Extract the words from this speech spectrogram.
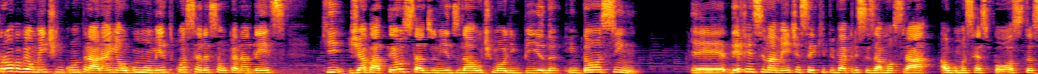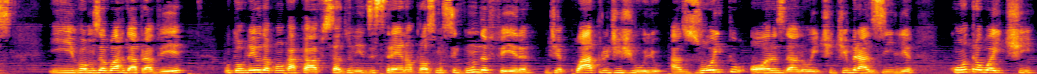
provavelmente encontrará em algum momento com a seleção canadense, que já bateu os Estados Unidos na última Olimpíada. Então, assim, é, defensivamente essa equipe vai precisar mostrar algumas respostas e vamos aguardar para ver. O torneio da CONCACAF Estados Unidos estreia na próxima segunda-feira, dia 4 de julho, às 8 horas da noite de Brasília, contra o Haiti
